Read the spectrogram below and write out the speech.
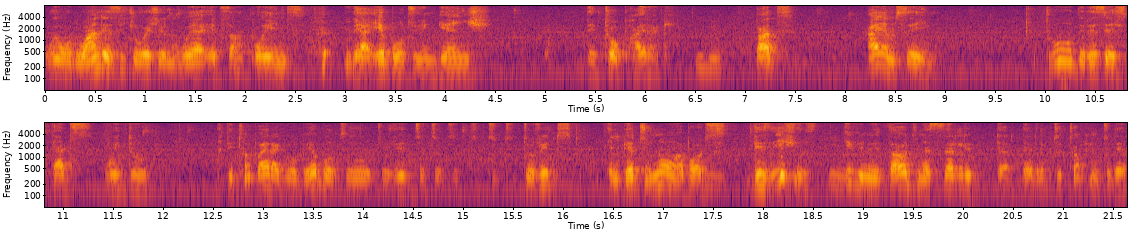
we would want a situation where at some point they are able to engage the top hierarchy. Mm -hmm. But I am saying, through the research that we do, the top hierarchy will be able to, to, read, to, to, to, to, read and get to know about mm these issues, mm even without necessarily directly talking to them.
